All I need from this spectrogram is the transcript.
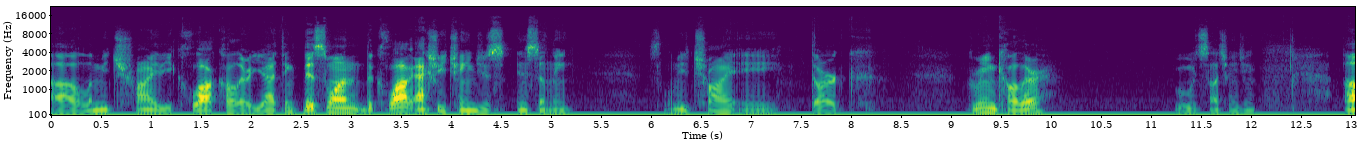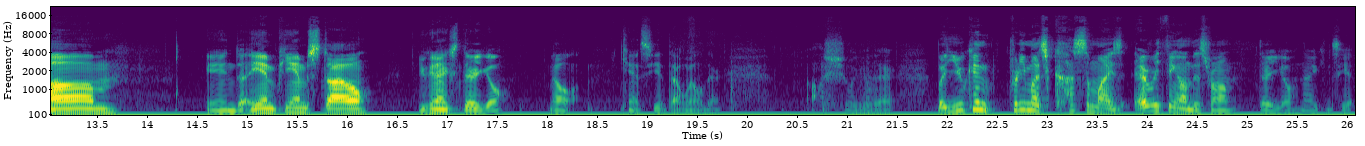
Uh, let me try the clock color. Yeah, I think this one, the clock actually changes instantly. So let me try a dark green color. Ooh, it's not changing. Um, in the AM PM style, you can actually there you go. Well, can't see it that well there. I'll show you there. But you can pretty much customize everything on this ROM. There you go. Now you can see it.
